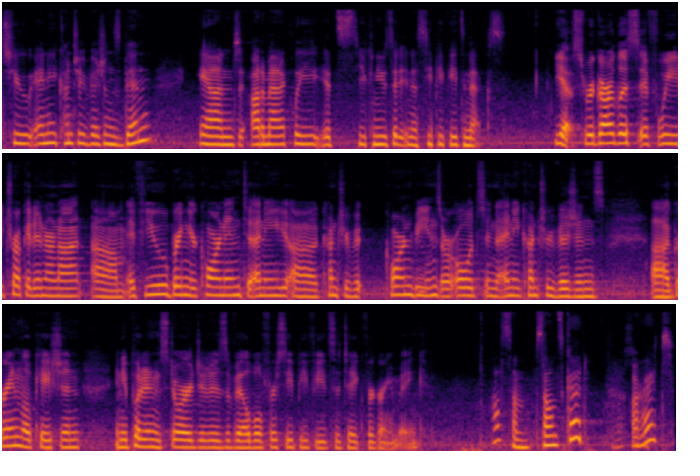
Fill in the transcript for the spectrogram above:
to any Country Visions bin, and automatically it's you can use it in a CP Feeds mix. Yes, regardless if we truck it in or not. Um, if you bring your corn into any uh, country corn, beans, or oats into any Country Visions uh, grain location, and you put it in storage, it is available for CP Feeds to take for grain bank. Awesome. Sounds good. All right.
